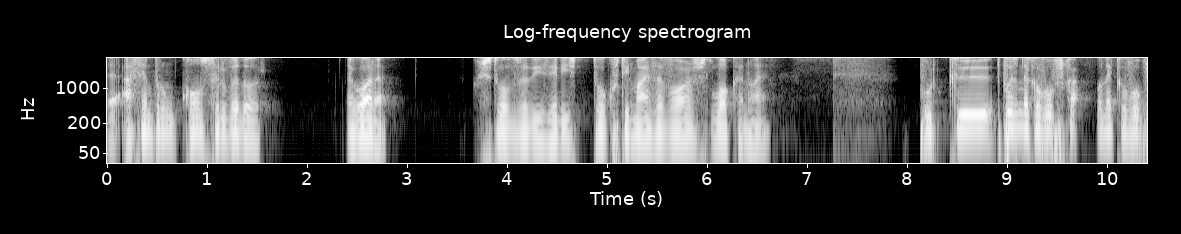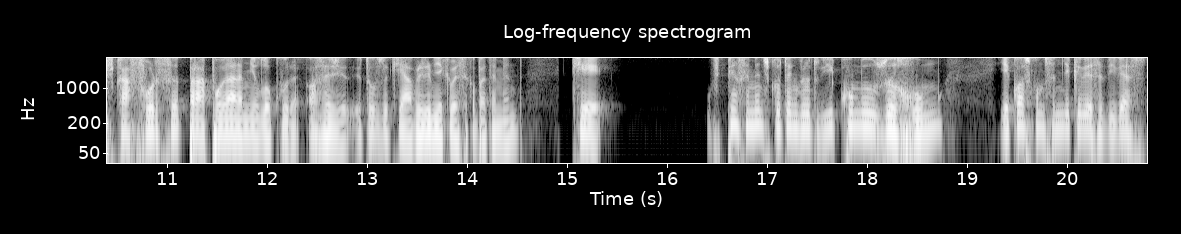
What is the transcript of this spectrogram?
Uh, há sempre um conservador. Agora, estou-vos a dizer isto, estou a curtir mais a voz louca, não é? Porque depois onde é que eu vou buscar, onde é que eu vou buscar força para apoiar a minha loucura? Ou seja, eu estou-vos aqui a abrir a minha cabeça completamente, que é os pensamentos que eu tenho durante o dia, como eu os arrumo e é quase como se a minha cabeça estivesse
